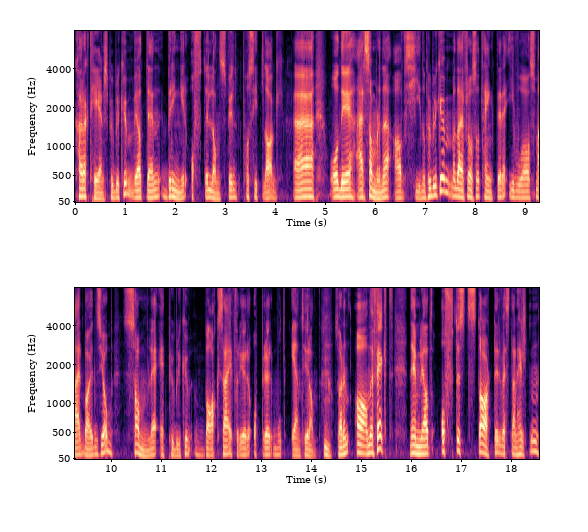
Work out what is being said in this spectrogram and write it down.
karakterens publikum ved at den bringer ofte landsbyen på sitt lag. Eh, og det er samlende av kinopublikum, men derfor også tenk dere i hva som er Bidens jobb, samle et publikum bak seg for å gjøre opprør mot én tyrann. Så har det en annen effekt, nemlig at oftest starter westernhelten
